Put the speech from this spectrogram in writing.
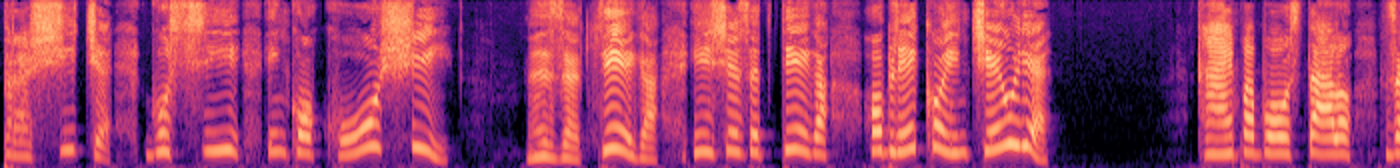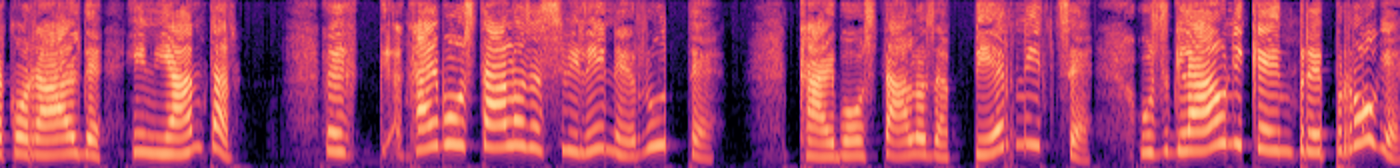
prašiče, gosi in kokoši, za tega in še za tega obleko in čevlje. Kaj pa bo ostalo za koralde in jantar? Eh, kaj bo ostalo za svilene rute? Kaj bo ostalo za pernice, vzglavnike in preproge?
